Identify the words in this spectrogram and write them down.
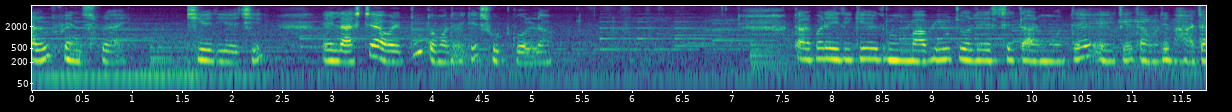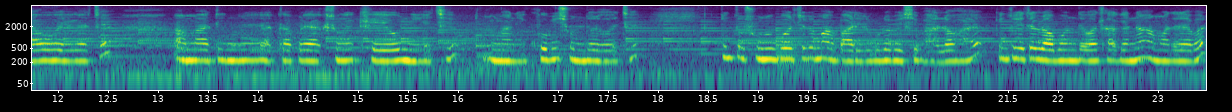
আলুর ফ্রেঞ্চ ফ্রাই খেয়ে দিয়েছি। এই লাস্টে আবার একটু তোমাদেরকে শ্যুট করলাম। তারপরে এদিকে বাবু চলে এসছে তার মধ্যে। এই যে তার মধ্যে ভাজাও হয়ে গেছে। আমরা তিনজনে তারপরে একসঙ্গে খেয়েও নিয়েছি। মানে খুবই সুন্দর হয়েছে। কিন্তু শুনু বলছিল মা, বাড়িরগুলো বেশি ভালো হয়। কিন্তু এতে লবণ দেওয়া থাকে না। আমাদের আবার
